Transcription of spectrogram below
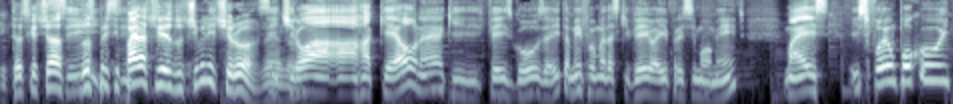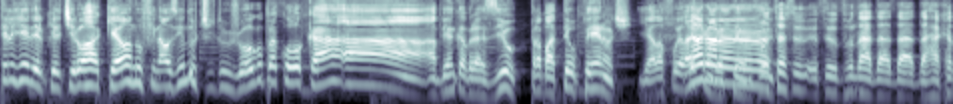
Então, ele tirou sim, as duas principais artilheiras do time, ele tirou. Sim, né? tirou a, a, Raquel, né, que fez gols aí, também foi uma das que veio aí para esse momento. Mas isso foi um pouco inteligente dele, porque ele tirou a Raquel no finalzinho do, do jogo para colocar a, a Bianca Brasil para bater o pênalti. E ela foi lá não, e não, não, não, não, não, não, da, da, da, da Raquel,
